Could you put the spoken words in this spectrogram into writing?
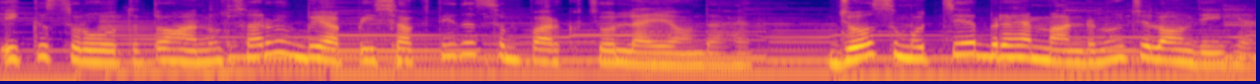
ਇੱਕ ਸਰੋਤ ਤੁਹਾਨੂੰ ਸਰਵ ਵਿਆਪੀ ਸ਼ਕਤੀ ਦੇ ਸੰਪਰਕ 'ਚੋਂ ਲੈ ਆਉਂਦਾ ਹੈ, ਜੋ ਸਮੁੱਚੇ ਬ੍ਰਹਿਮੰਡ ਨੂੰ ਚਲਾਉਂਦੀ ਹੈ।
